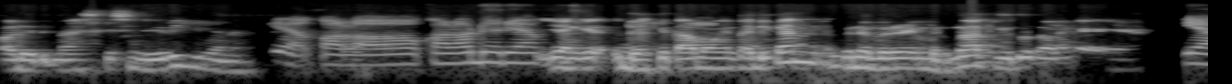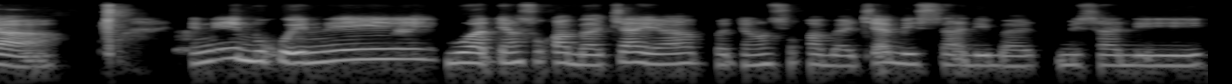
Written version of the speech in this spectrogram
Kalau dari Mas sendiri gimana? Ya kalau kalau dari aku yang udah kita omongin tadi kan benar-benar yang berat gitu kalau kayaknya. Ya, ini buku ini buat yang suka baca ya, buat yang suka baca bisa di bisa di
